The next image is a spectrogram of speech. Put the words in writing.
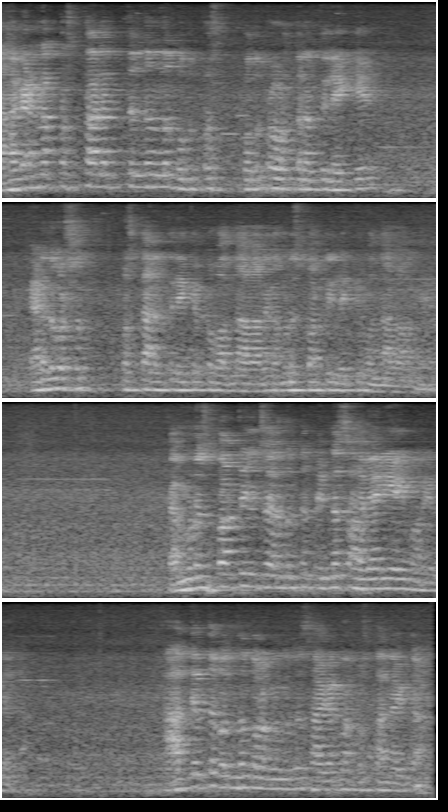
സഹകരണ പ്രസ്ഥാനത്തിൽ നിന്ന് പൊതുപ്ര പൊതുപ്രവർത്തനത്തിലേക്ക് ഇടതുപക്ഷ പ്രസ്ഥാനത്തിലേക്കൊക്കെ വന്ന ആളാണ് കമ്മ്യൂണിസ്റ്റ് പാർട്ടിയിലേക്ക് വന്ന ആളാണ്. കമ്മ്യൂണിസ്റ്റ് പാർട്ടിയിൽ ചേർന്നിട്ട് പിന്നെ സഹകാരിയായി മാറിയതല്ല. ആദ്യത്തെ ബന്ധം തുടങ്ങുന്നത് സഹകരണ പ്രസ്ഥാനമായിട്ടാണ്.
